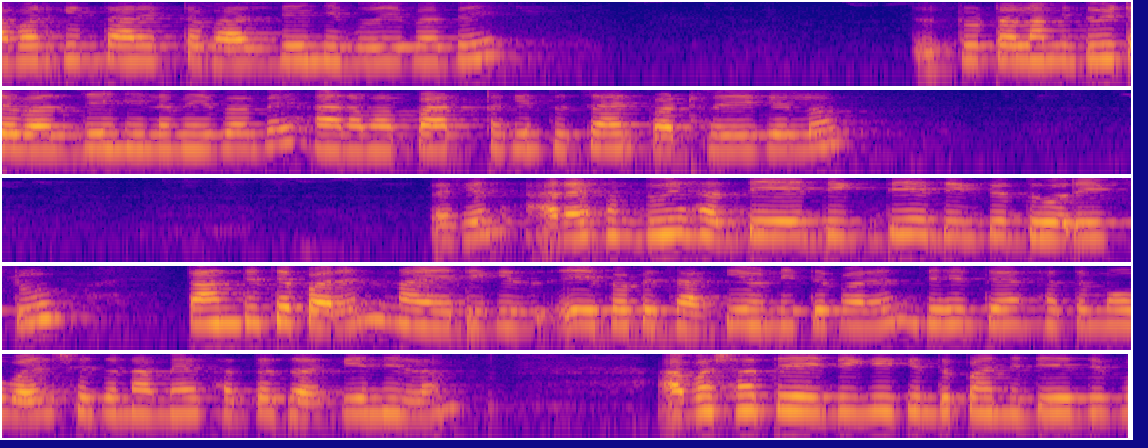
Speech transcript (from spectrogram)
আবার কিন্তু আরেকটা ভাঁজ দিয়ে নেব এইভাবে। তো টোটাল আমি দুইটা ভাঁজ দিয়ে নিলাম এইভাবে আর আমার পাটটা কিন্তু চার পাট হয়ে গেল। দেখেন, আর এখন দুই হাত দিয়ে এদিক দিয়ে এদিক দিয়ে ধরে একটু টান দিতে পারেন, না এদিকে এইভাবে ঝাঁকিয়েও নিতে পারেন। যেহেতু এক হাতে মোবাইল, সেজন্য আমি এক হাতটা ঝাঁকিয়ে নিলাম। আবার সাথে এইদিকে কিন্তু পানি দিয়ে দেব।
